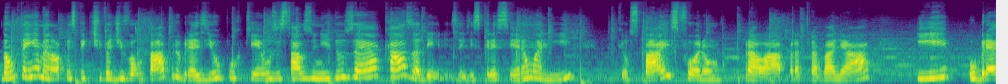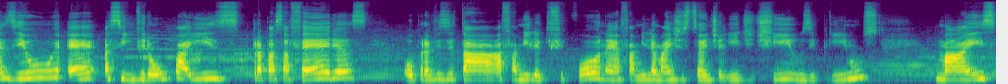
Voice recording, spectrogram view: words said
não têm a menor perspectiva de voltar para o Brasil, porque os Estados Unidos é a casa deles. Eles cresceram ali, porque os pais foram para lá para trabalhar e o Brasil é assim virou o país para passar férias ou para visitar a família que ficou, né, a família mais distante ali de tios e primos. Mas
